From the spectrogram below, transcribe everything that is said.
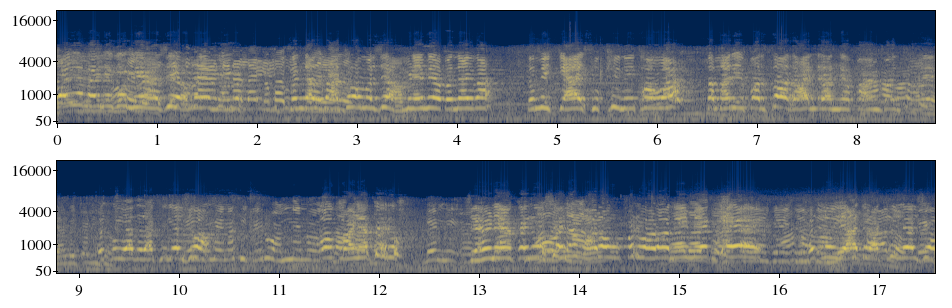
કોઈ મહિને ગમે હજી હમણાં સંડાસ બાથરૂમ હજી હમણાં મેં બનાવ્યા તમે ક્યાંય સુખી નહીં થવા તમારી પર તો રાન રાન ને પાન પાન ચાલે. એટલું યાદ રાખી લેજો. અમે નથી કર્યું અમને નો ઓ કોણે કર્યું? બેન જેણે કર્યું છે ને મારો ઉપરવાળો નહીં મેકે એટલું યાદ રાખી લેજો.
